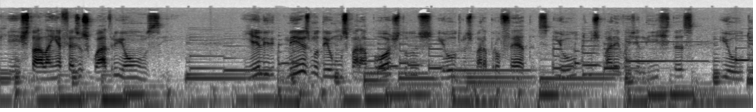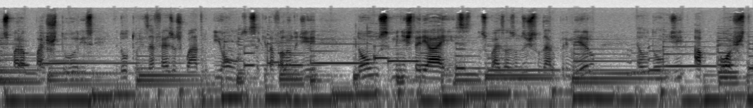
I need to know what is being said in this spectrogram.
que está lá em Efésios 4 e 11. E ele mesmo deu uns para apóstolos, e outros para profetas, e outros para evangelistas, e outros para pastores e doutores. Efésios 4 e 11. Isso aqui está falando de dons ministeriais, dos quais nós vamos estudar. O primeiro é o dom de apóstolo,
